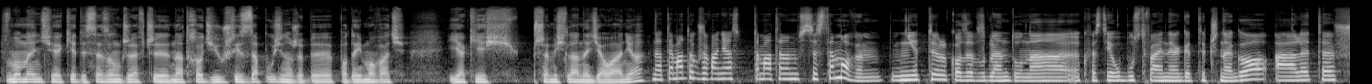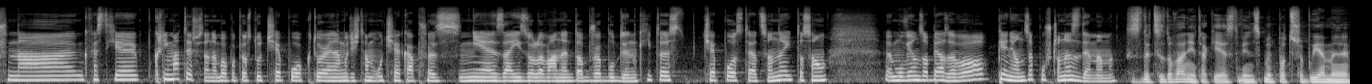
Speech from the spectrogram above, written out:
w momencie, kiedy sezon grzewczy nadchodzi, już jest za późno, żeby podejmować jakieś przemyślane działania. Na temat ogrzewania jest tematem systemowym, nie tylko ze względu na kwestię ubóstwa energetycznego, ale też na kwestie klimatyczne, no bo po prostu ciepło, które nam gdzieś tam ucieka przez niezaizolowane dobrze budynki, to jest ciepło stracone i to są, mówiąc obrazowo, pieniądze puszczone z dymem. Zdecydowanie tak jest, więc my potrzebujemy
